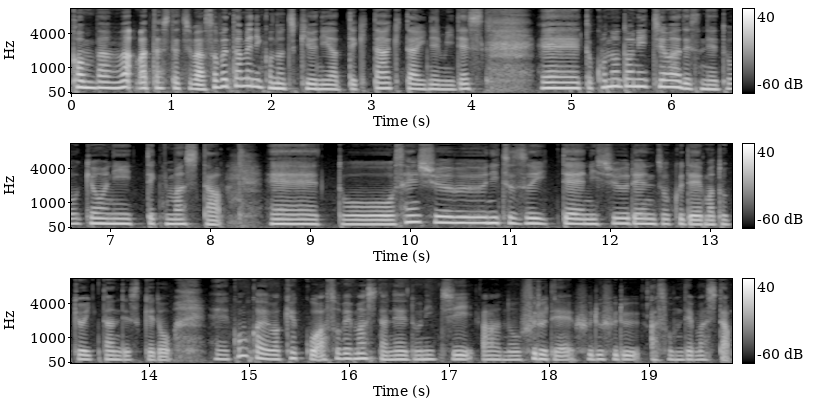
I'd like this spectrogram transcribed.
こんばんは。私たちは遊ぶためにこの地球にやってきた北稲美です。えっ、ー、と、この土日はですね、東京に行ってきました。えっ、ー、と、先週に続いて2週連続で、まあ、東京行ったんですけど、えー、今回は結構遊べましたね。土日、あの、フルでフルフル遊んでました。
